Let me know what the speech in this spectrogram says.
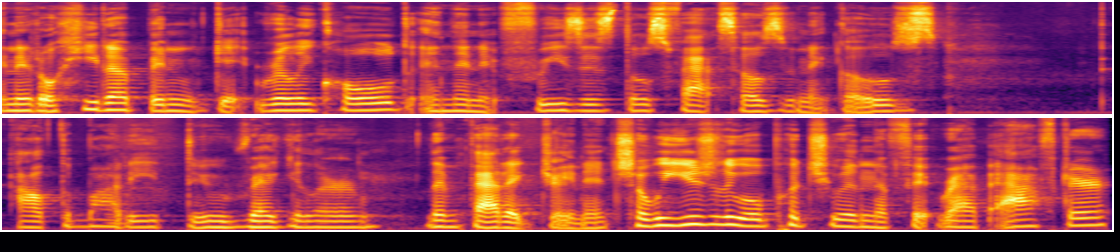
and it'll heat up and get really cold, and then it freezes those fat cells, and it goes out the body through regular lymphatic drainage. So we usually will put you in the fit wrap after,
